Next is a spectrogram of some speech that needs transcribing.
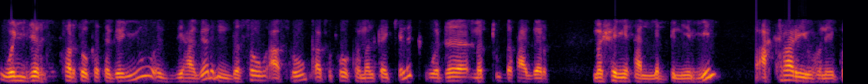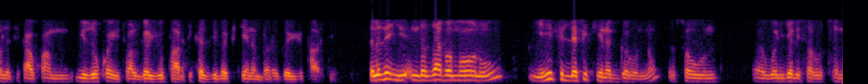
ወንጀል ሰርተው ከተገኙ እዚህ ሀገር እንደ ሰው አስሮ ቀጥቶ ከመልቀቅ ይልቅ ወደ መጡበት ሀገር መሸኘት አለብን የሚል አክራሪ የሆነ የፖለቲካ አቋም ይዞ ቆይቷል ገዢው ፓርቲ፣ ከዚህ በፊት የነበረው ገዢ ፓርቲ። ስለዚህ እንደዛ በመሆኑ ይሄ ፊት ለፊት የነገሩን ነው ሰውን ወንጀል የሰሩትን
